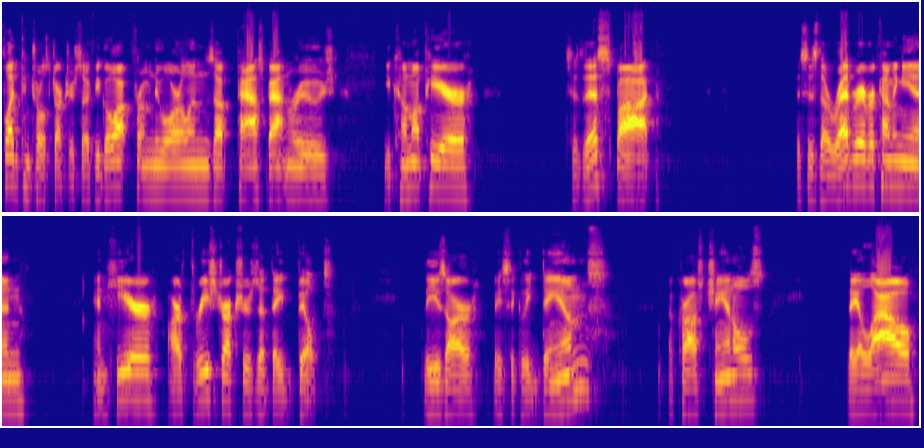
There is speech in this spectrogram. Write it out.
flood control structures. So if you go up from New Orleans, up past Baton Rouge, you come up here to this spot. This is the Red River coming in. And here are three structures that they built. These are basically dams across channels. They allow,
